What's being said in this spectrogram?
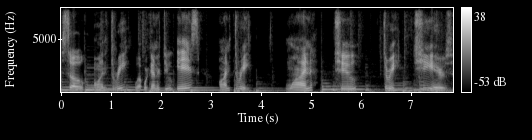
So on three, what we're gonna do is on three. One, two, three. Cheers.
